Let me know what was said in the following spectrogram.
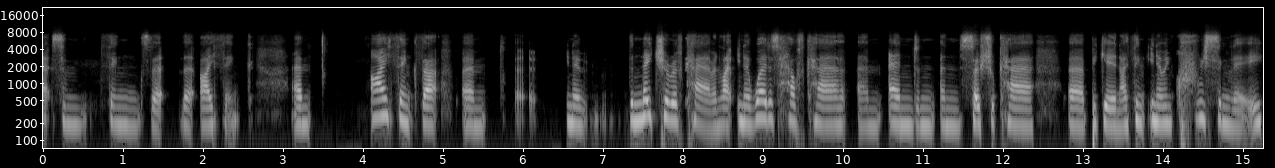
uh, some things that that I think. Um, I think that um, uh, you know the nature of care and like you know where does healthcare um, end and and social care uh, begin? I think you know increasingly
